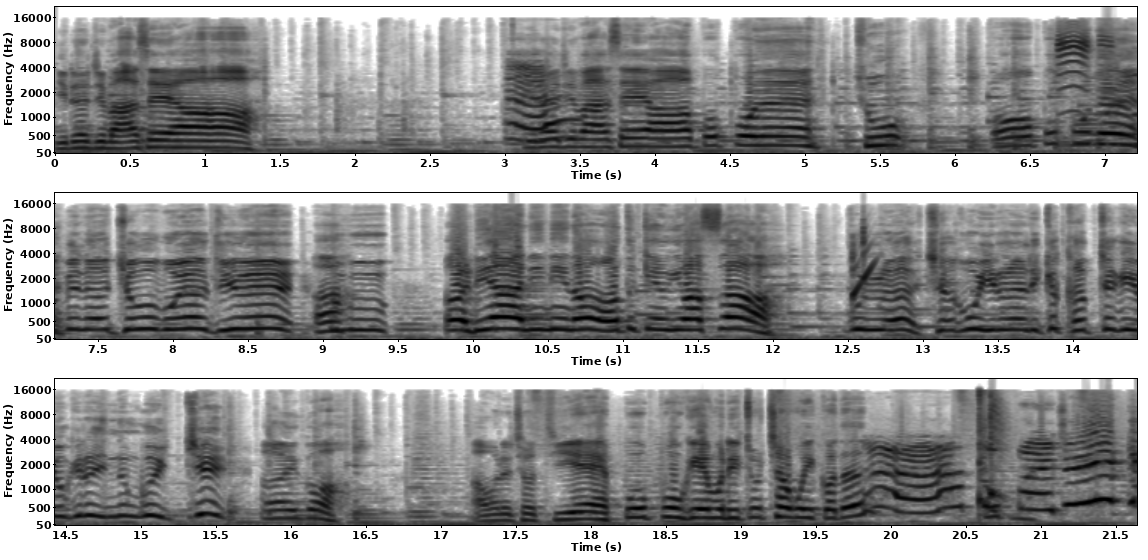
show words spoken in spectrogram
이러지 마세요. 이러지 마세요. 뽀뽀는 조 어 뽀뽀는 여빈아 저거 뭐야 뒤에 어? 어, 어 리아 니니 너 어떻게 여기 왔어? 몰라 자고 일어나니까 갑자기 여기로 있는 거 있지? 아이고 아무래도 저 뒤에 뽀뽀 괴물이 쫓아오고 있거든 아, 뽀뽀해줄게.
